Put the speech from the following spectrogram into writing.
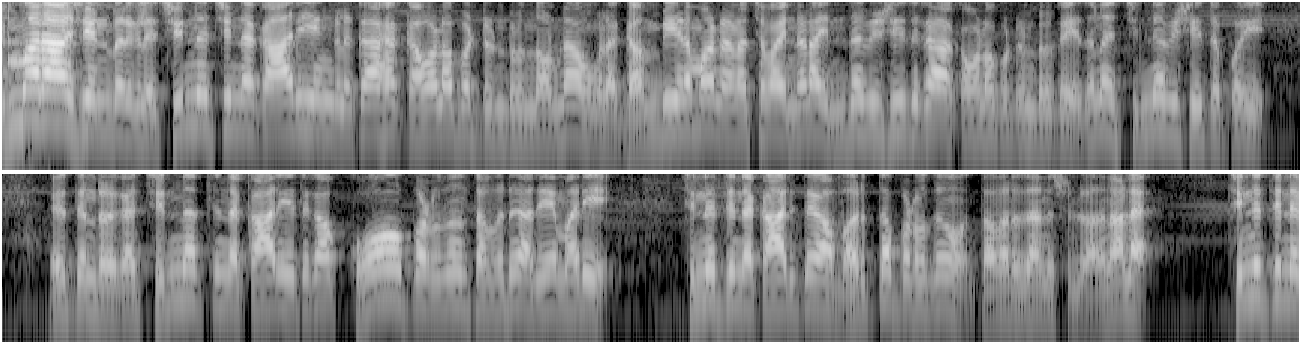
சிம்மராசி என்பர்களே சின்ன சின்ன காரியங்களுக்காக கவலைப்பட்டு இருந்தோம்னா அவங்கள கம்பீரமாக நினச்சவா என்னடா இந்த விஷயத்துக்காக கவலைப்பட்டு இருக்க எதனா சின்ன விஷயத்தை போய் எடுத்துன்னு இருக்க சின்ன சின்ன காரியத்துக்காக கோவப்படுறதும் தவறு அதே மாதிரி சின்ன சின்ன காரியத்துக்காக வருத்தப்படுறதும் தவறுதான்னு சொல்லுவேன். அதனால் சின்ன சின்ன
